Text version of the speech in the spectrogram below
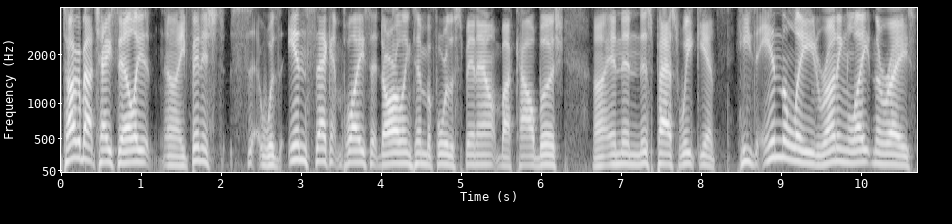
talk about Chase Elliott. Uh, he finished was in second place at Darlington before the spin out by Kyle Busch, uh, and then this past weekend he's in the lead, running late in the race,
